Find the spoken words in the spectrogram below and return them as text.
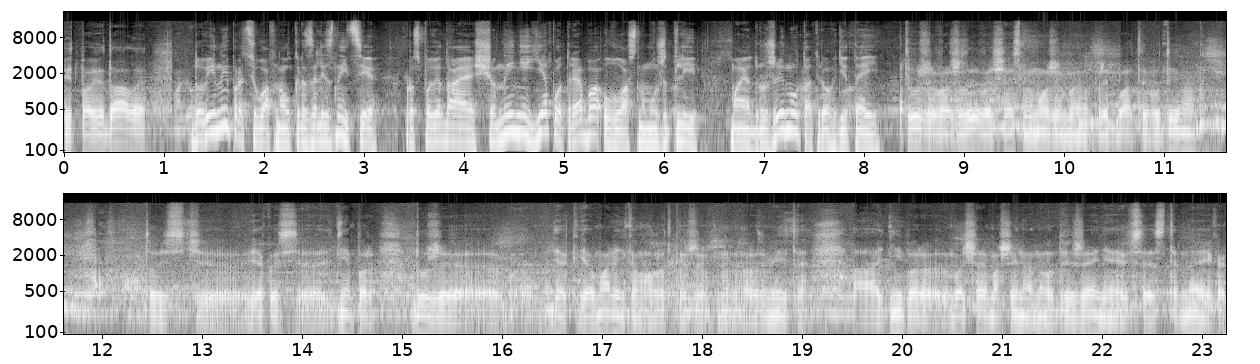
відповідали. До війни працював на Укрзалізниці. Розповідає, що нині є потреба у власному житлі. Має дружину та трьох дітей. Дуже важливо, зараз ми можемо придбати будинок. Тобто якось е, Дніпро дуже, е, як я в маленькому городку жив, ну, розумієте, а Дніпро велика машина, ну, движення і все остальне, і як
